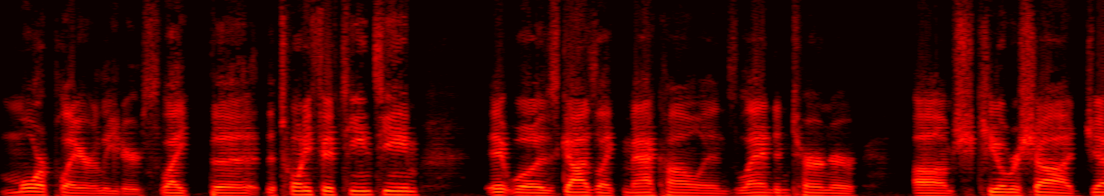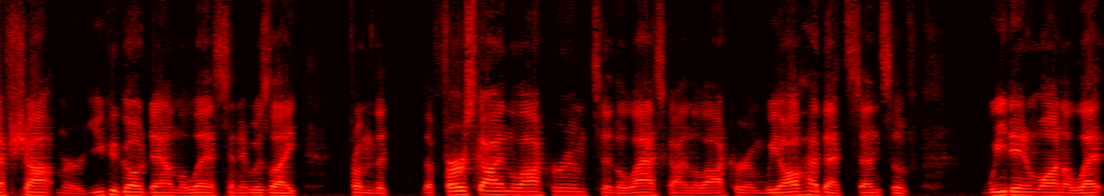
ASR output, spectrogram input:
more player leaders. Like the the 2015 team, it was guys like Matt Collins, Landon Turner, um, Shakeel Rashad, Jeff Schoettmer. You could go down the list, and it was like from the the first guy in the locker room to the last guy in the locker room. We all had that sense of we didn't want to let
